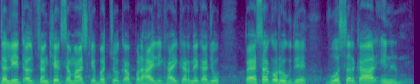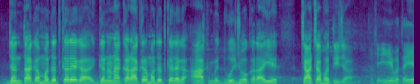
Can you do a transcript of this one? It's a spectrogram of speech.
दलित अल्पसंख्यक समाज के बच्चों का पढ़ाई लिखाई करने का जो पैसा को रोक दे, वो सरकार इन जनता का मदद करेगा, गणना कराकर मदद करेगा। आँख में धूल झोंकर आइए चाचा भतीजा। अच्छा ये बताइए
